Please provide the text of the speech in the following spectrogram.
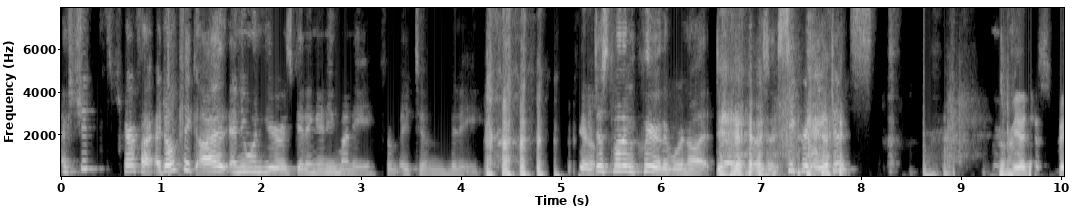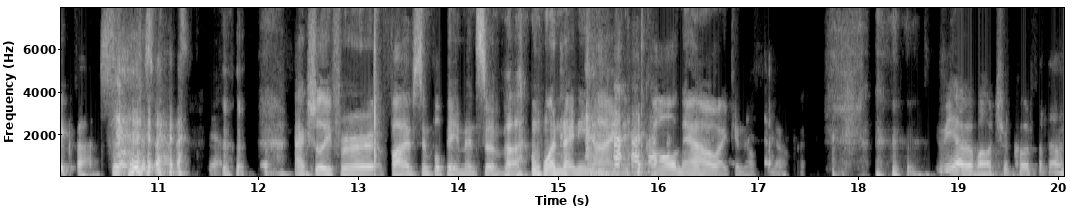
I should clarify. I don't think I anyone here is getting any money from ATEM Mini. you know, just want to be clear that we're not uh, secret agents. We are just big fans. Yeah, just fans. Yeah. Actually, for five simple payments of uh, 199 call now, I can help you know. Do we have a voucher code for them?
